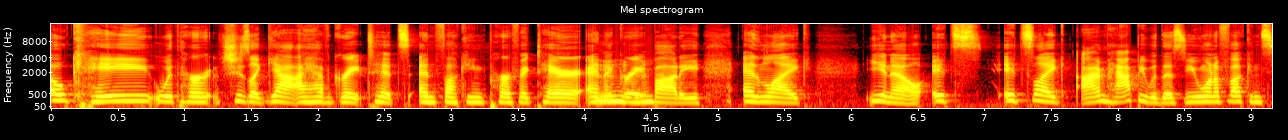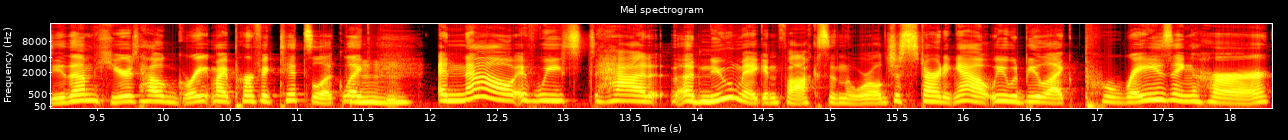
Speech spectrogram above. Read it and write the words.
okay with her. She's like, yeah, I have great tits and fucking perfect hair and a great mm-hmm. body. And like, you know, it's it's like I'm happy with this. You want to fucking see them? Here's how great my perfect tits look. Like, mm-hmm. And now if we had a new Megan Fox in the world just starting out, we would be like praising her.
